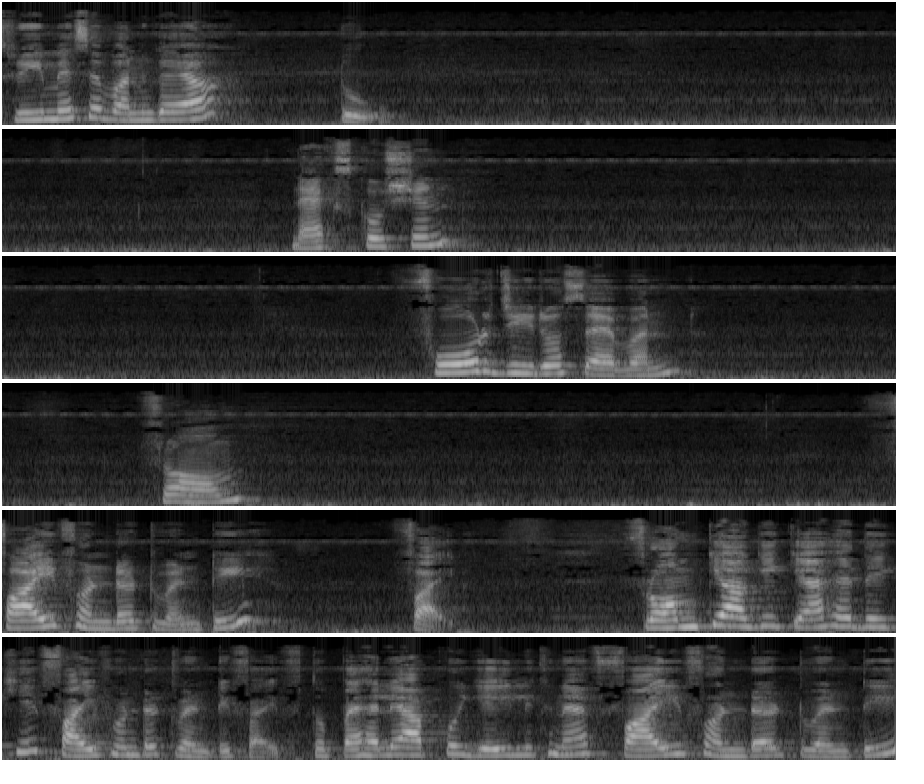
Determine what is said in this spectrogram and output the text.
थ्री में से वन गया two next question four zero seven from five hundred twenty five from के आगे क्या है देखिए फाइव हंड्रेड ट्वेंटी फाइव तो पहले आपको यही लिखना है five hundred twenty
